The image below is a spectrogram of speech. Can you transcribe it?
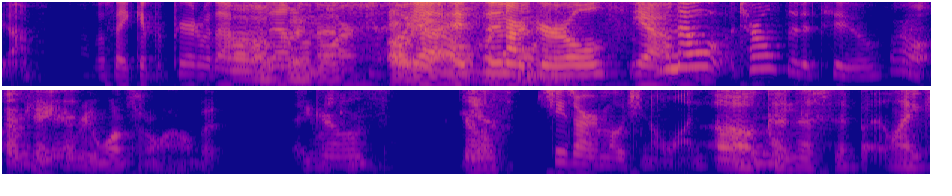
Yeah. I was gonna say, get prepared with that Oh for that Lenore. goodness. Oh, yeah, Oh it's my been our goodness. girls. Yeah. Well, no, Charles did it too. Well, okay, it. every once in a while, but But he was coming- girls. Yeah. Girls. She's our emotional one. Oh Mhm. goodness. But like,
